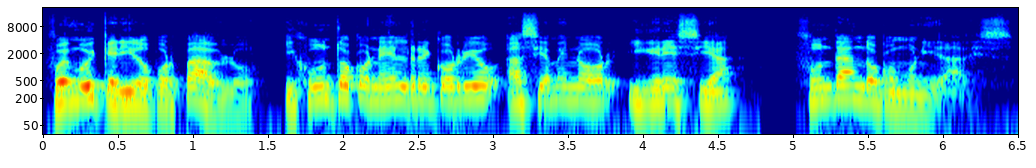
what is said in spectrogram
Fue muy querido por Pablo y junto con él recorrió Asia Menor y Grecia fundando comunidades.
